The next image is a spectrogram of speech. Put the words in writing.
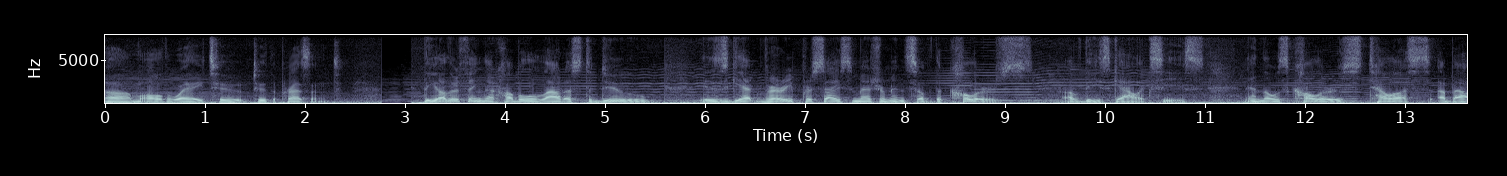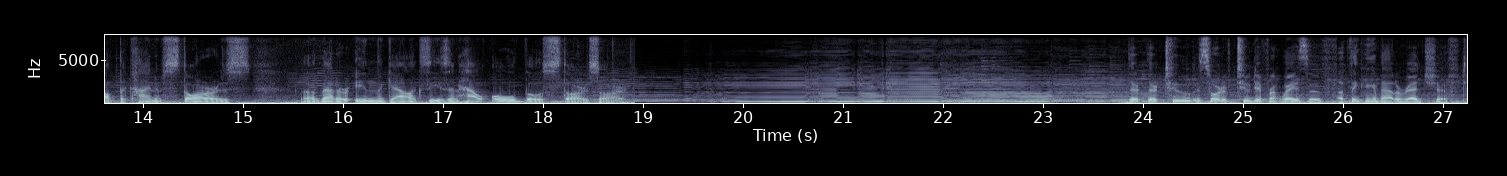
um, all the way to, to the present. The other thing that Hubble allowed us to do is get very precise measurements of the colors of these galaxies. And those colors tell us about the kind of stars uh, that are in the galaxies and how old those stars are. there, there are two sort of two different ways of uh, thinking about a redshift.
